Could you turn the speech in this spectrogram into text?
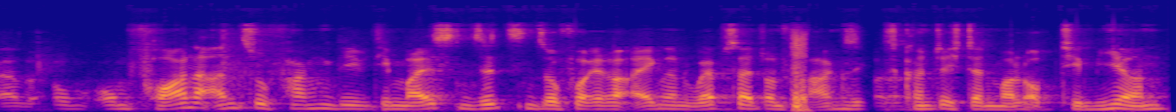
äh, um, um vorne anzufangen, die, die meisten sitzen so vor ihrer eigenen Website und fragen sich, was könnte ich denn mal optimieren?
